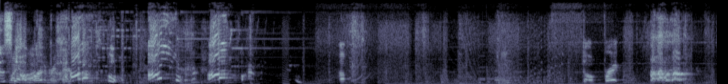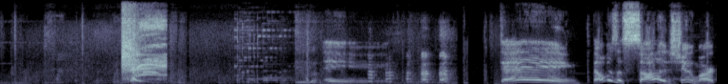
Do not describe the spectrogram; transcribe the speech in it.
Just Wait, watch right there, Oh! Oh! Oh! Oh. The frick? hey. Dang. That was a solid shoe, Mark.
